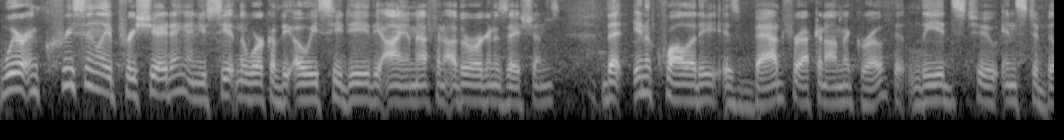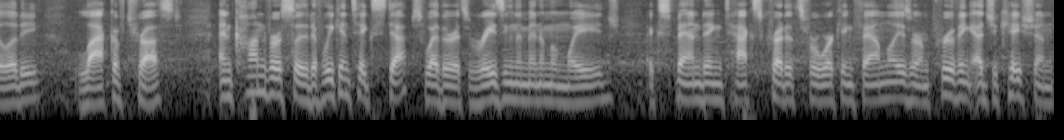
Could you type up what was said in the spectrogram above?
We're increasingly appreciating, and you see it in the work of the OECD, the IMF, and other organizations, that inequality is bad for economic growth. It leads to instability, lack of trust, and conversely, that if we can take steps, whether it's raising the minimum wage, expanding tax credits for working families, or improving education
